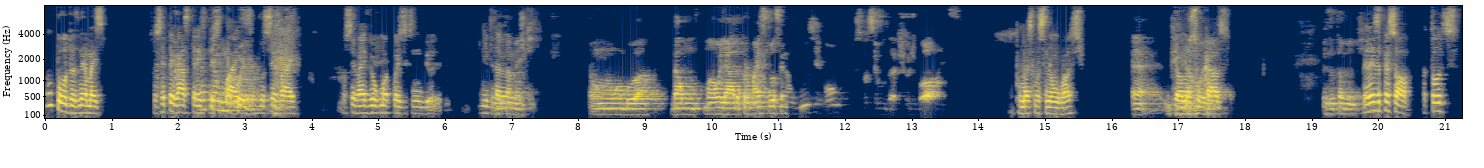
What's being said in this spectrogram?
Não todas, né, mas se você pegar as três principais, você vai você vai ver alguma coisa Steam Builder. Inevitavelmente. Então é uma boa dar uma olhada, por mais que você não use, ou se você usa show de bola, por mais que você não goste. É. Que é o nosso caso. Exatamente. Beleza, pessoal? A todos.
